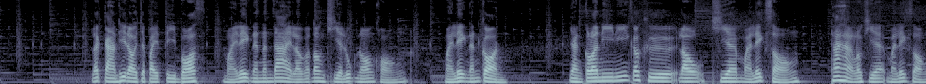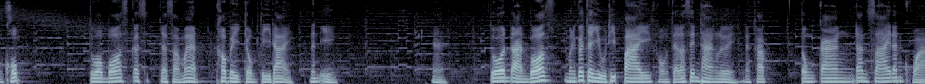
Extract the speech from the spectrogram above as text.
3 และการที่เราจะไปตีบอสหมายเลขนั้นๆได้ เราก็ต้องเคลียร์ลูกน้องของหมายเลขนั้นก่อน อย่างกรณีนี้ก็คือเราเคลียร์หมายเลข 2 ถ้าหากเราเคลียร์หมายเลข 2 ครบ ตัวบอสก็จะสามารถเข้าไปโจมตีได้นั่นเองอตัวด่านบอสมันก็จะอยู่ที่ปลายของแต่ละเส้นทางเลยนะครับ ตรงกลางด้านซ้ายด้านขวา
